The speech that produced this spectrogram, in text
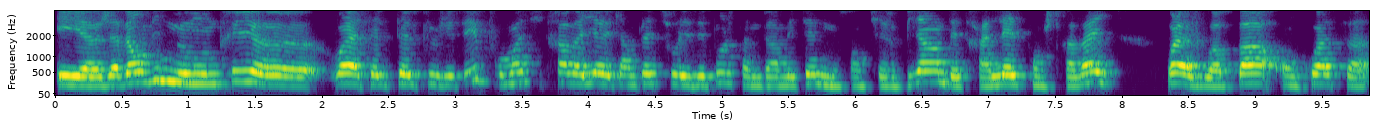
Et euh, j'avais envie de me montrer voilà, telle, telle que j'étais. Pour moi, si travailler avec un plaid sur les épaules, ça me permettait de me sentir bien, d'être à l'aise quand je travaille voilà, je vois pas en quoi ça,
